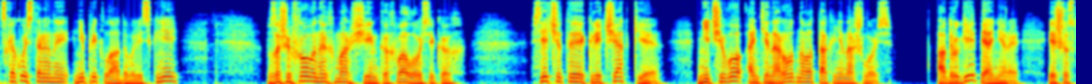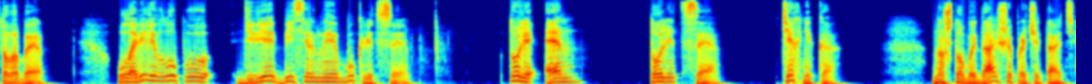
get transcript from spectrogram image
с какой стороны не прикладывались к ней — в зашифрованных морщинках, волосиках, в сетчатые клетчатки ничего антинародного так и не нашлось. А другие пионеры из 6 Б уловили в лупу две бисерные буквицы, то ли «Н», то ли «Ц». Техника. Но чтобы дальше прочитать,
